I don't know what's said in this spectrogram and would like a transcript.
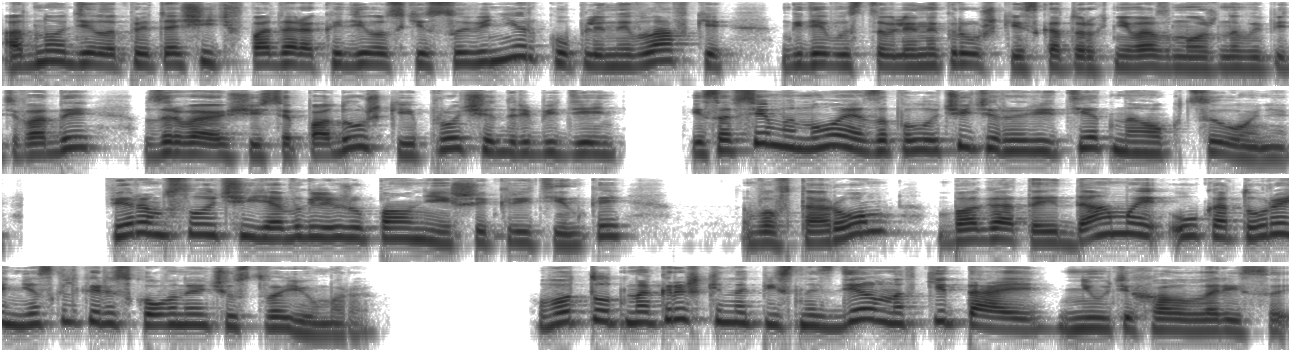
Одно дело притащить в подарок идиотский сувенир, купленный в лавке, где выставлены кружки, из которых невозможно выпить воды, взрывающиеся подушки и прочая дребедень, и совсем иное заполучить раритет на аукционе. В первом случае я выгляжу полнейшей кретинкой, во втором – богатой дамой, у которой несколько рискованное чувство юмора. «Вот тут на крышке написано «Сделано в Китае», – не утихала Лариса.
